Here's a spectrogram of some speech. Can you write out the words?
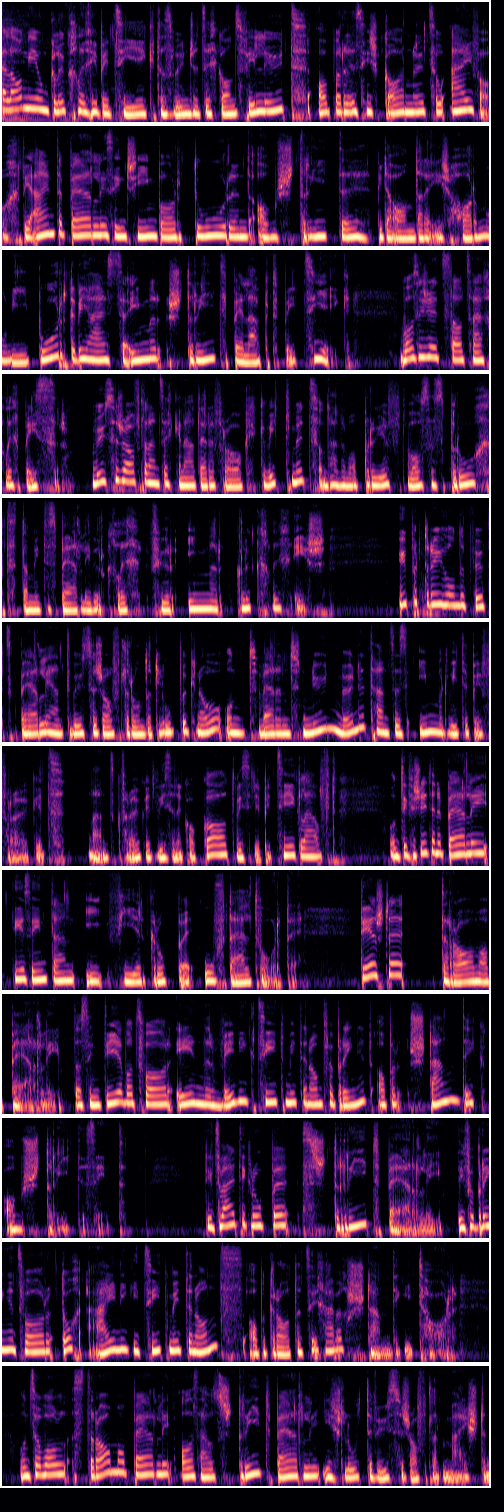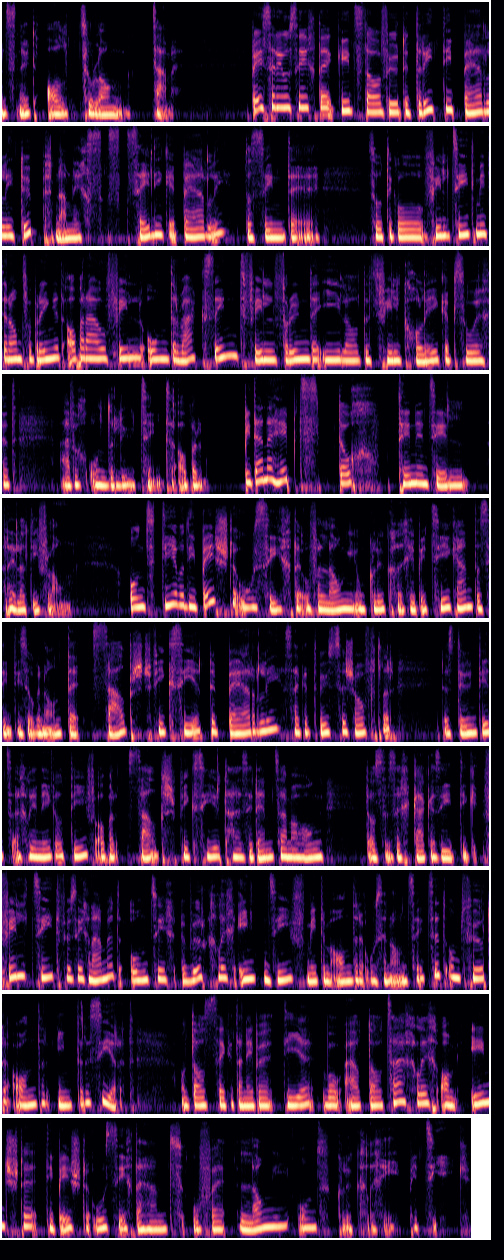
eine lange und glückliche Beziehung, das wünschen sich ganz viele Leute, aber es ist gar nicht so einfach. Die einen Pärchen sind scheinbar dauernd am Streiten, bei den anderen ist Harmonie pur. Dabei heisst es ja immer, Streit belebt Beziehung. Was ist jetzt tatsächlich besser? Wissenschaftler haben sich genau dieser Frage gewidmet und haben einmal geprüft, was es braucht, damit das Pärchen wirklich für immer glücklich ist. Über 350 Bärli haben die Wissenschaftler unter die Lupe genommen und während neun Monaten haben sie es immer wieder befragt. Und haben gefragt, wie es ihnen geht, wie es in der Beziehung läuft. Und die verschiedenen Bärli, die sind dann in vier Gruppen aufgeteilt worden. Die erste Drama-Pärli. Das sind die, die zwar eher wenig Zeit miteinander verbringen, aber ständig am Streiten sind. Die zweite Gruppe, das Streitbärli. Die verbringen zwar doch einige Zeit miteinander, aber geraten sich einfach ständig in die. Und sowohl das Dramabärli als auch das Streitbärli ist laut den Wissenschaftlern meistens nicht allzu lang zusammen. Bessere Aussichten gibt es da für den dritten Bärli-Typ, nämlich das gesellige Bärli. Das sind äh, die viel Zeit miteinander verbringen, aber auch viel unterwegs sind, viele Freunde einladen, viele Kollegen besuchen, einfach unter Leuten sind. Aber bei denen hebt es doch tendenziell relativ lang. Und die, die die besten Aussichten auf eine lange und glückliche Beziehung haben, das sind die sogenannten selbstfixierten Bärli, sagen die Wissenschaftler. Das klingt jetzt ein bisschen negativ, aber selbstfixiert heisst in dem Zusammenhang, dass sie sich gegenseitig viel Zeit für sich nehmen und sich wirklich intensiv mit dem anderen auseinandersetzen und für den anderen interessieren. Und das sagen dann eben die, die auch tatsächlich am ehesten die besten Aussichten haben auf eine lange und glückliche Beziehung.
